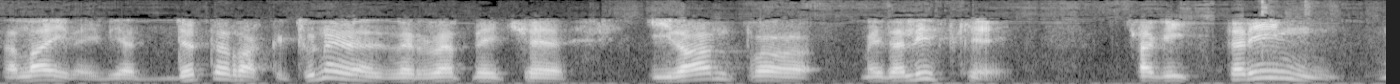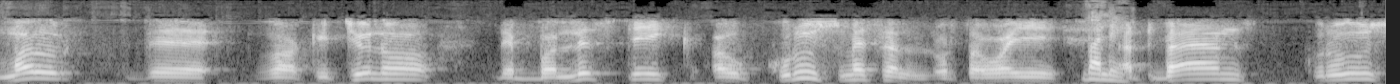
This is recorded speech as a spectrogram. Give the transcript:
سلای دی بیا د تر راکټونه ضرورت دی چې ایران په میدلیست کې قوي ترين ملک د راکټونو د بالستیک او کروز مثال ورته وایي اډوانس کروز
